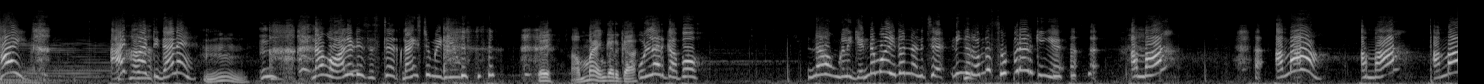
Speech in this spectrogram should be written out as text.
ஹாய் ஆக்ட் பார்ட்டி தானே? நான் already sister nice to meet you ஏய் அம்மா எங்க இருக்கா? உள்ள இருக்கா போ. நான் உங்களுக்கு என்னமோ ஏதோ நினைச்சேன். நீங்க ரொம்ப சூப்பரா இருக்கீங்க. அம்மா? அம்மா? அம்மா? அம்மா?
